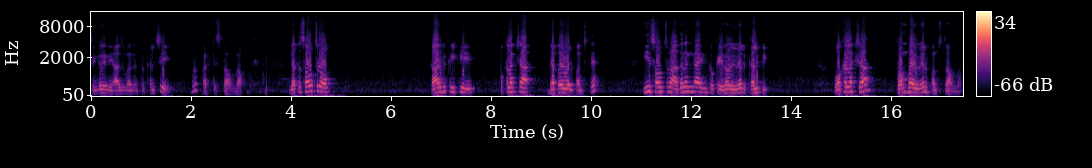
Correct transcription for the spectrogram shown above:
సింగరేణి యాజమాన్యంతో కలిసి ఇప్పుడు ప్రకటిస్తా ఉన్నాం. గత సంవత్సరం కార్మికులకి ఒక లక్ష డెబ్బై వేలు పంచితే ఈ సంవత్సరం అదనంగా ఇంకొక ఇరవై వేలు కలిపి ఒక లక్ష తొంభై వేలు పంచుతా ఉన్నాం.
